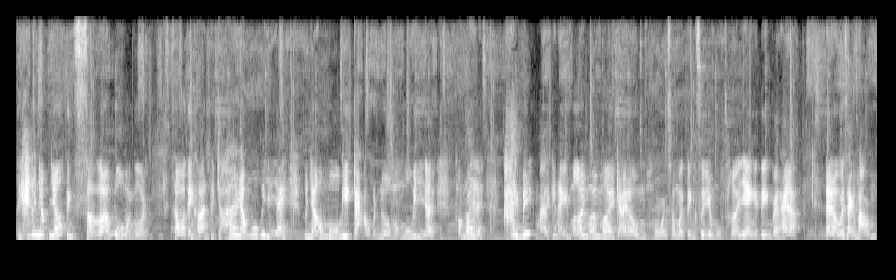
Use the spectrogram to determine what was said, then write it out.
thì thấy nó nhớp nhớp tiên sợ lắm luôn mọi người. Xong rồi tiên hỏi anh tiên trời ơi ông mua cái gì vậy? Tôi nhờ ông mua cái cạo bình thường mà ông mua cái gì vậy? Không nói là ai biết mà cái này mới mới mới cãi lộn hồi xong rồi tiên sử dụng một thời gian thì tiên phải thấy là đây là một cái sản phẩm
